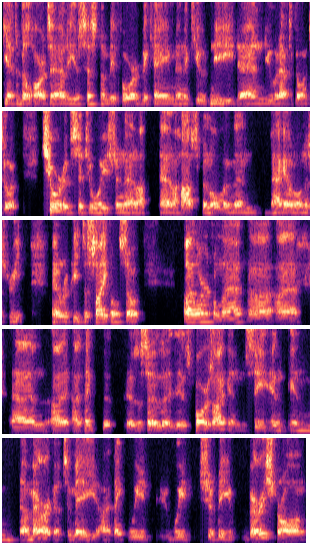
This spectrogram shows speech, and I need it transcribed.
get the Bill bilharzia out of your system before it became an acute need and you would have to go into a curative situation at a, at a hospital and then back out on the street and repeat the cycle. So I learned from that. Uh, I, and I, I, think that, as I said, as far as I can see in, in America, to me, I think we we should be very strong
